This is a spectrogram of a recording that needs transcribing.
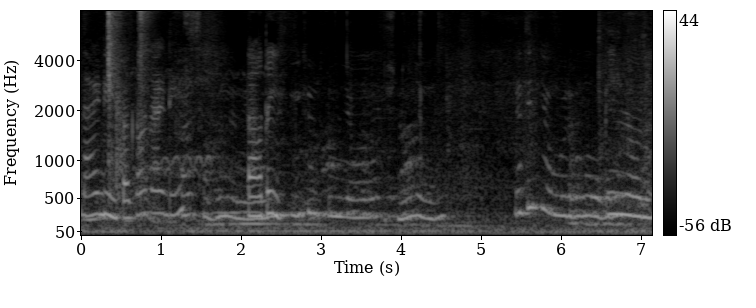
Neredeyiz bakalım neredeyiz? Dağdayız. Ne diyor böyle baba? Bilmiyorum.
